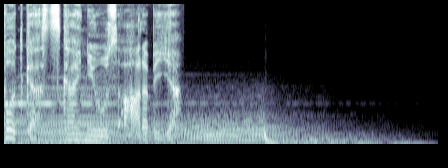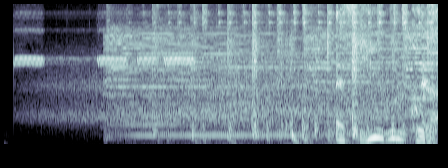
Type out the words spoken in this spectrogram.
بودكاست سكاي نيوز عربية. أثير الكرة.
